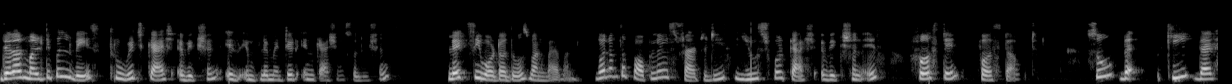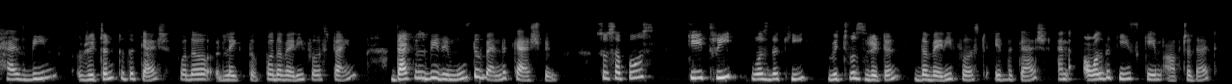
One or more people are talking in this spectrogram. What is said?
There are multiple ways through which cache eviction is implemented in caching solutions. Let's see what are those one by one. One of the popular strategies used for cache eviction is first in, first out. So the key that has been written to the cache for the like the, for the very first time that will be removed when the cache fills. So suppose K3 was the key which was written the very first in the cache and all the keys came after that.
